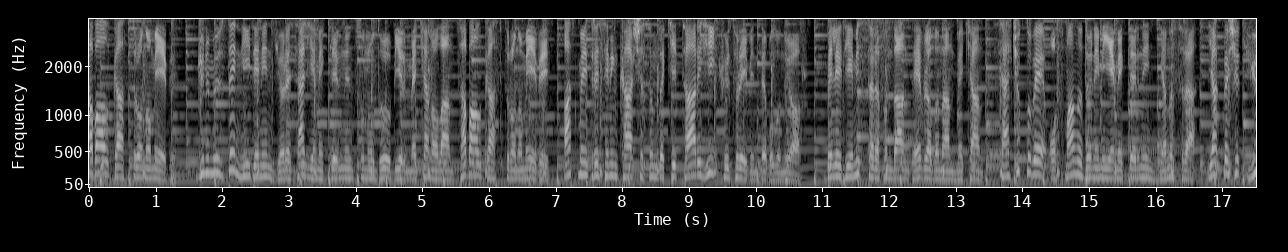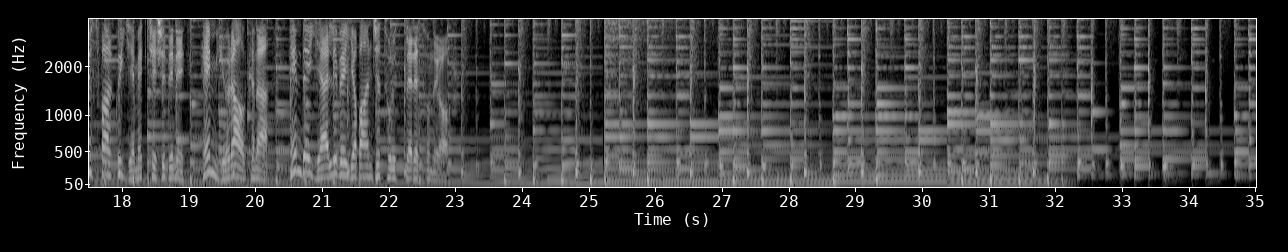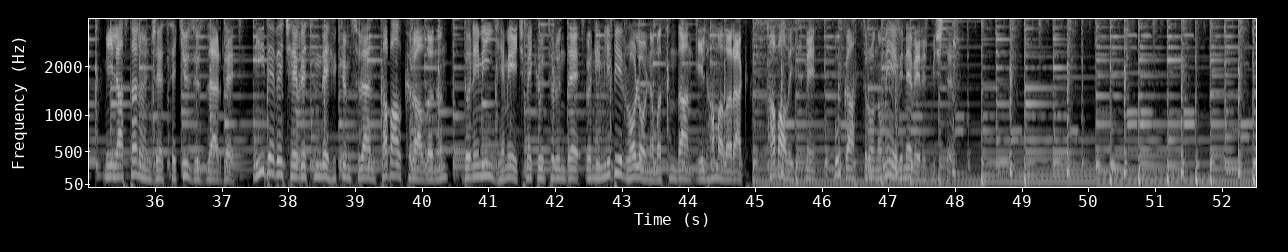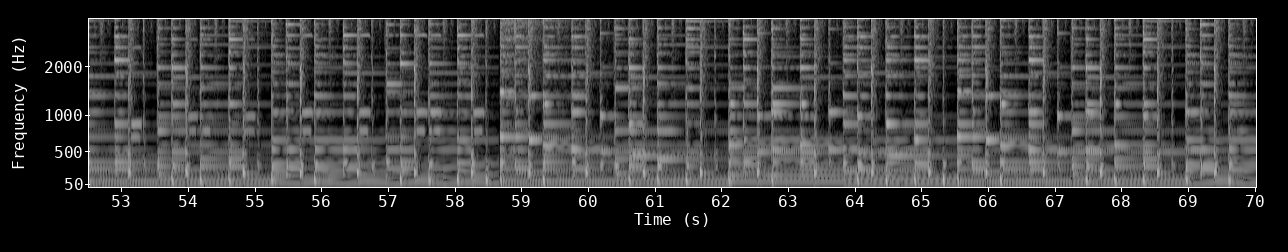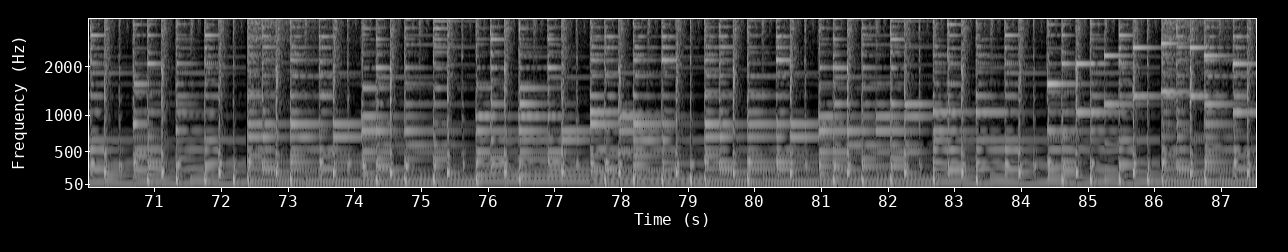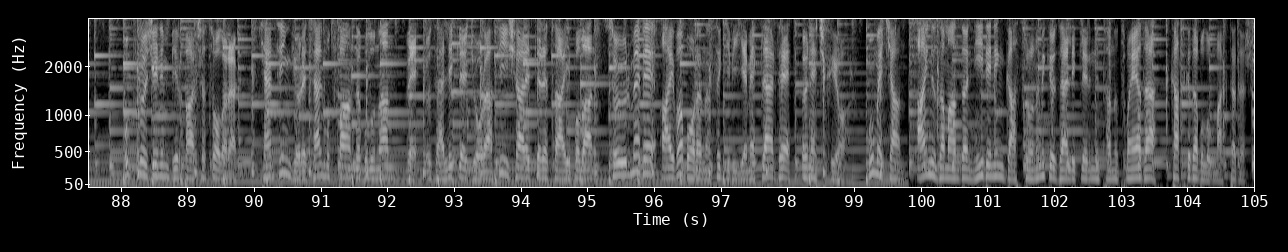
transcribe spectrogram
Tabal Gastronomi Evi. Günümüzde Niğde'nin yöresel yemeklerinin sunulduğu bir mekan olan Tabal Gastronomi Evi, Ak Medrese'nin karşısındaki tarihi kültür evinde bulunuyor. Belediyemiz tarafından devralınan mekan, Selçuklu ve Osmanlı dönemi yemeklerinin yanı sıra yaklaşık 100 farklı yemek çeşidini hem yöre halkına hem de yerli ve yabancı turistlere sunuyor. Milattan önce 800'lerde Niğde ve çevresinde hüküm süren Tabal Krallığı'nın dönemin yeme içme kültüründe önemli bir rol oynamasından ilham alarak Tabal ismi bu gastronomi evine verilmiştir. Bu projenin bir parçası olarak kentin yöresel mutfağında bulunan ve özellikle coğrafi işaretlere sahip olan söğürme ve ayva boranası gibi yemekler de öne çıkıyor. Bu mekan aynı zamanda Niğde'nin gastronomik özelliklerini tanıtmaya da katkıda bulunmaktadır.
